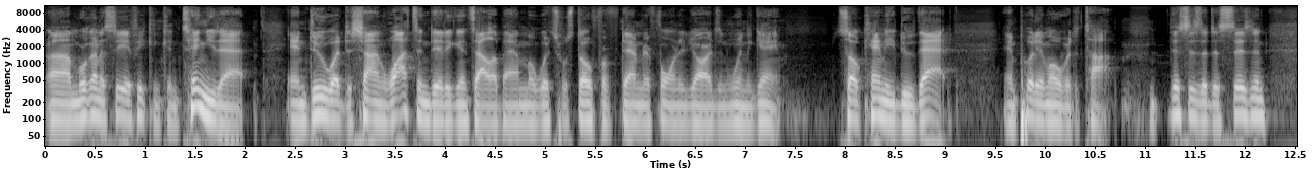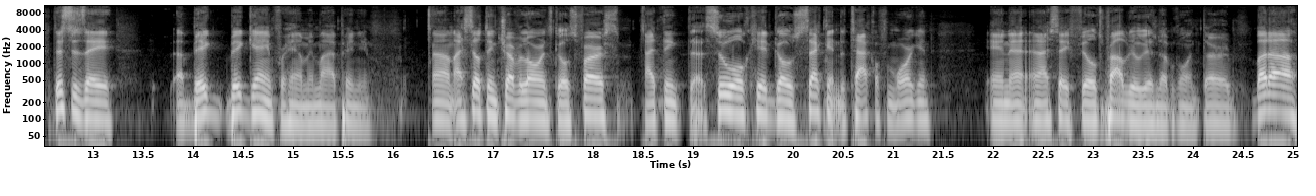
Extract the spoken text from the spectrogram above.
Um, we're going to see if he can continue that and do what Deshaun Watson did against Alabama, which was throw for damn near 400 yards and win the game. So can he do that and put him over the top? This is a decision. This is a a big big game for him, in my opinion. Um, I still think Trevor Lawrence goes first. I think the Sewell kid goes second, the tackle from Oregon, and and I say Fields probably will end up going third. But uh,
